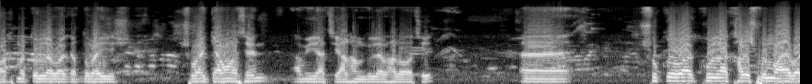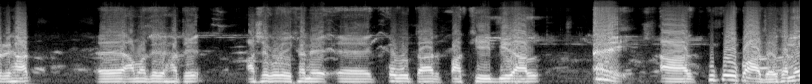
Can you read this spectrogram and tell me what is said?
রহমতুল্লাহ বারকাত। ভাই, সবাই কেমন আছেন? আমি আছি, আলহামদুলিল্লাহ ভালো আছি। শুক্রবার খুলনা খালিশপুর নয়াবাড়ির হাট। আমাদের হাটে আশা করি এখানে কবুতর, পাখি, বিড়াল, আর কুকুরও পাওয়া যায় এখানে।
